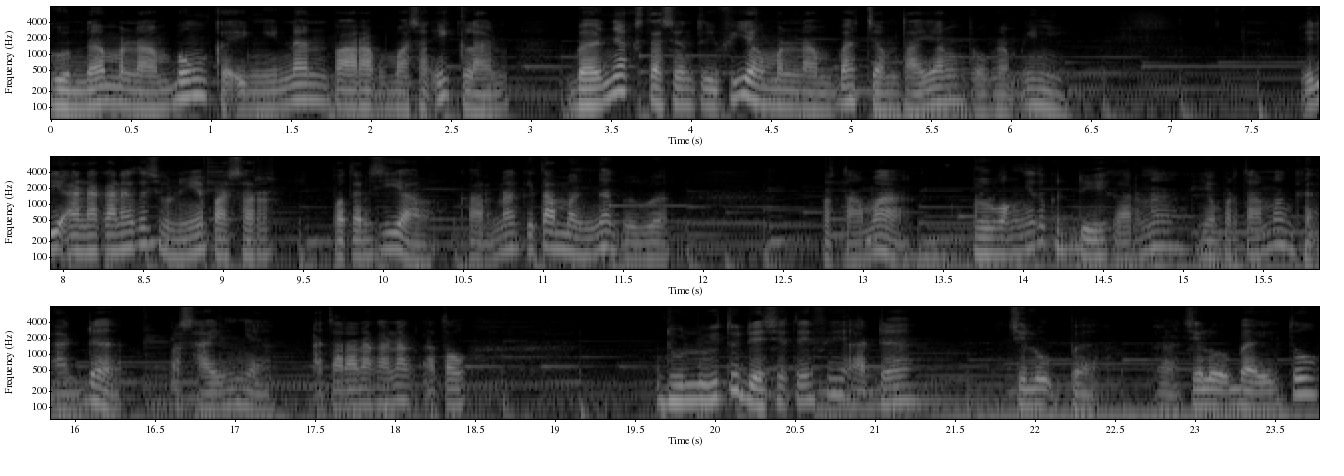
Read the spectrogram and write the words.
Guna menampung keinginan para pemasang iklan banyak stasiun TV yang menambah jam tayang program ini. Jadi anak-anak itu sebenarnya pasar potensial. Karena kita mengingat bahwa pertama peluangnya itu gede karena yang pertama nggak ada pesaingnya acara anak-anak atau dulu itu di SCTV ada Ciluba nah, Ciluba itu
